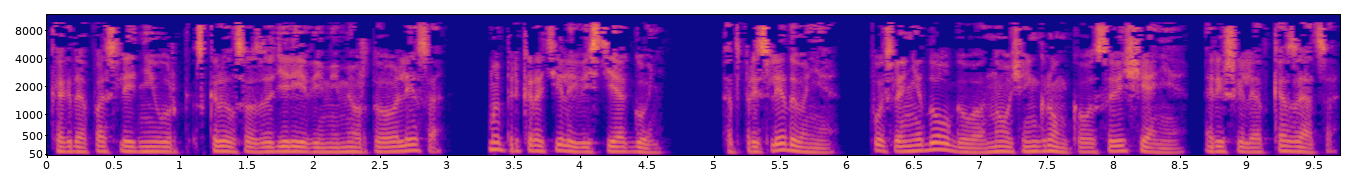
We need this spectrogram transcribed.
Когда последний урк скрылся за деревьями мертвого леса, мы прекратили вести огонь. От преследования, после недолгого, но очень громкого совещания, решили отказаться,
